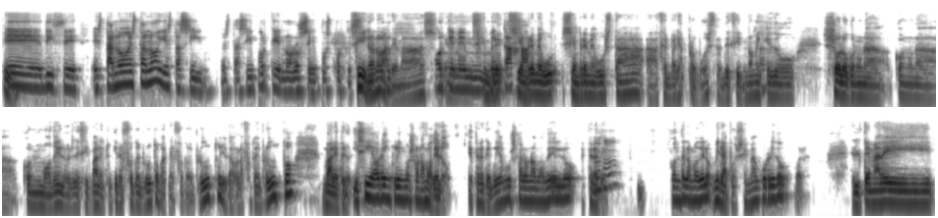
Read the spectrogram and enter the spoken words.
eh, dice, esta no, esta no y esta sí. Esta sí porque no lo sé, pues porque sí. Sí, no, no, además, porque me, eh, siempre, me encaja. Siempre me, siempre me gusta hacer varias propuestas, es decir, no me quedo solo con, una, con, una, con un modelo, es decir, vale, tú quieres foto de producto, vale, foto de producto, yo te hago la foto de producto, vale, pero ¿y si ahora incluimos a una modelo? Espérate, voy a buscar una modelo, espérate. Ponte la modelo. Mira, pues se me ha ocurrido, bueno, el tema de,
